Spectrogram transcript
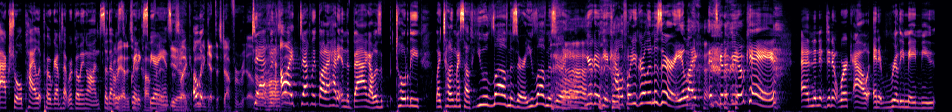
actual pilot programs that were going on. So that Probably was added a to great your confidence. experience. It's Yeah. like Oh, I'm gonna get this job for real. Definitely. Oh, I definitely thought I had it in the bag. I was totally like telling myself, "You love Missouri. You love Missouri. You're gonna be a California girl in Missouri. Like it's gonna be okay." And then it didn't work out, and it really made me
